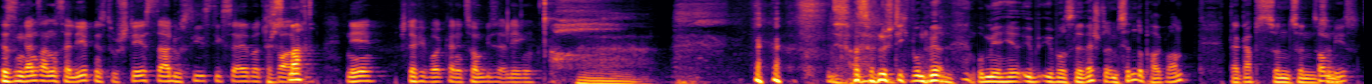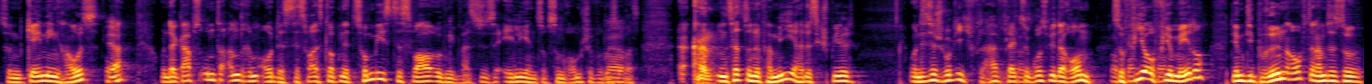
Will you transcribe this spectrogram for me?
Das ist ein ganz anderes Erlebnis. Du stehst da, du siehst dich selber. Zwar- gemacht? Nee, Steffi wollte keine Zombies erlegen. Das war so lustig, wo wir, wo wir hier über, Silvester im Centerpark waren. Da gab es so ein, so ein, so ein, so ein Gaming-Haus. Ja. Und da gab es unter anderem auch das. Das war, ich glaube, nicht Zombies, das war irgendwie, was ist das, Aliens auf so einem Raumschiff oder Ja. sowas. Und es hat so eine Familie, hat es gespielt. Und es ist wirklich vielleicht so groß wie der Raum. So Okay, vier auf vier Meter. Die haben die Brillen auf, dann haben sie so,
